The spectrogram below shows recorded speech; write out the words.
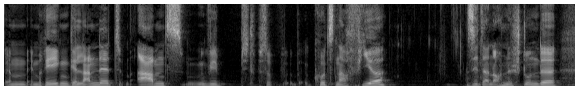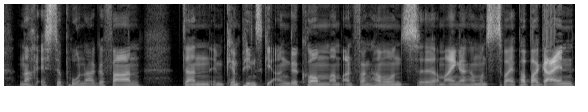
im, im Regen gelandet. Abends, irgendwie, so kurz nach vier, sind dann noch eine Stunde nach Estepona gefahren, dann im Kempinski angekommen. Am Anfang haben wir uns, äh, am Eingang haben uns zwei Papageien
